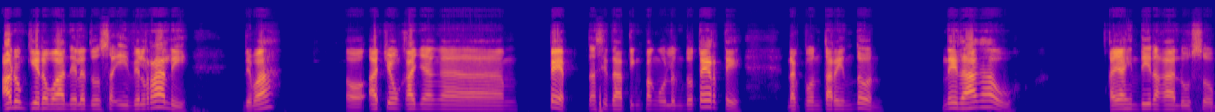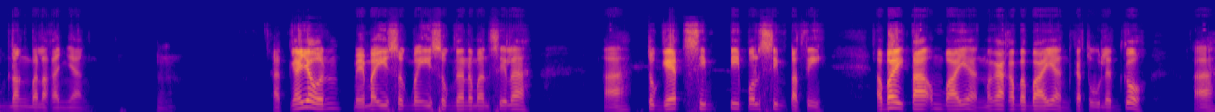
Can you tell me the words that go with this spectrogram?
Anong ginawa nila doon sa Evil Rally? 'Di ba? Oh, at yung kanyang uh, pet na si dating Pangulong Duterte, nagpunta rin doon. Nilangaw. Kaya hindi nakalusob ng Malacanang. Hmm. At ngayon, may maisog-maisog na naman sila ah, to get sim- people's sympathy. Abay, taong bayan, mga kababayan, katulad ko, ah,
